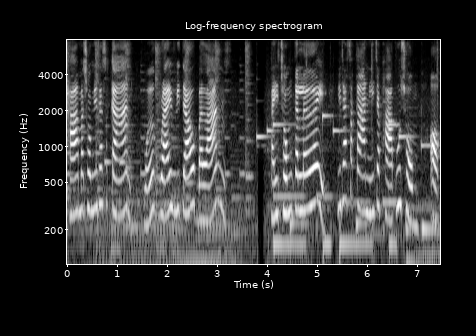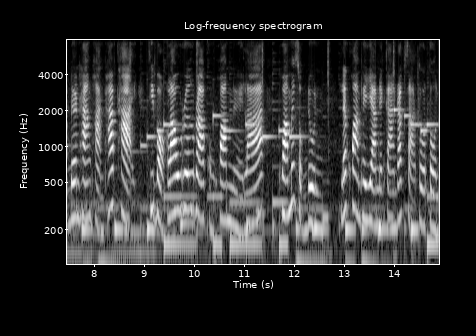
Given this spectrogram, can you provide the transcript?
พามาชมนิทรรศการ Work Right Without Balance ไปชมกันเลย นิทรรศการนี้จะพาผู้ชมออกเดินทางผ่านภาพถ่าย ที่บอกเล่าเรื่องราวของความเหนื่อยล้า ความไม่สมดุล และความพยายามในการรักษาตัวตน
